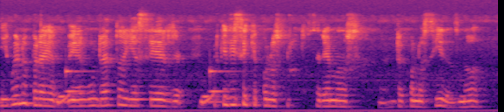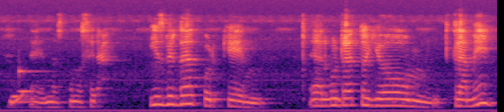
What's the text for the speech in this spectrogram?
y bueno, para algún rato ya ser, porque dice que por los frutos seremos reconocidos, ¿no? Eh, nos conocerá. Y es verdad porque algún rato yo clamé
